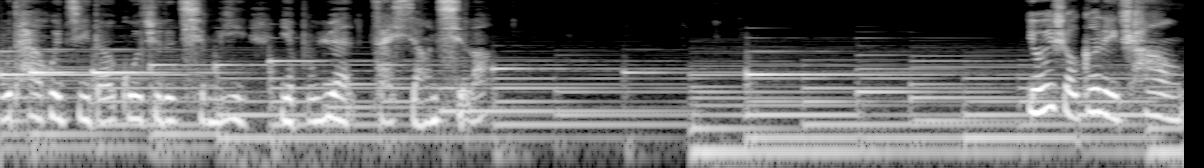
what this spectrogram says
不太会记得过去的情谊，也不愿再想起了。有一首歌里唱：“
